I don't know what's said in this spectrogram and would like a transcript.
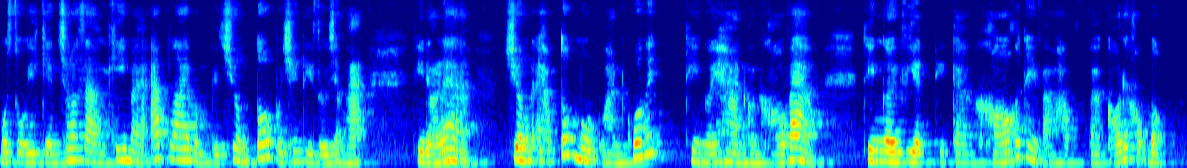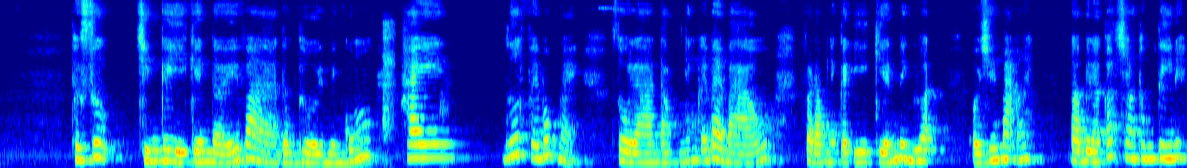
một số ý kiến cho rằng khi mà apply vào một cái trường top ở trên thế giới chẳng hạn, thì đó là trường đại học top 1 của Hàn Quốc ấy, thì người Hàn còn khó vào, thì người Việt thì càng khó có thể vào học và có được học bổng. Thực sự chính cái ý kiến đấy và đồng thời mình cũng hay lướt Facebook này rồi là đọc những cái bài báo và đọc những cái ý kiến bình luận ở trên mạng ấy, đặc biệt là các trang thông tin ấy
